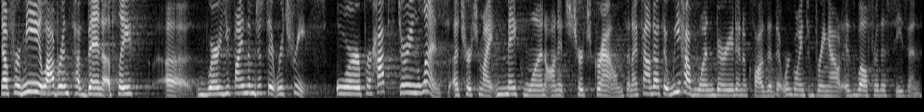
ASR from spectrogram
Now, for me, labyrinths have been a place uh, where you find them just at retreats, or perhaps during Lent, a church might make one on its church grounds. And I found out that we have one buried in a closet that we're going to bring out as well for this season.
